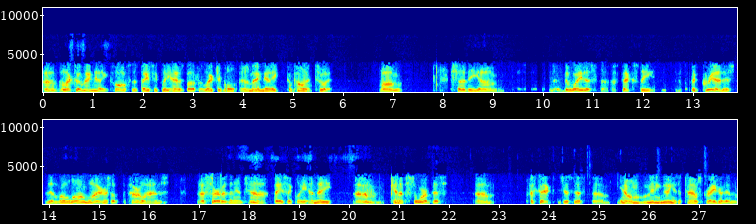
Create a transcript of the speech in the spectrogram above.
um, electromagnetic pulses basically has both electrical and a magnetic component to it. Um, so the um, the way this affects the the grid is the long wires of the power lines uh, serve as an antenna, basically, and they um, can absorb this um, effect just as um, you know many millions of times greater than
